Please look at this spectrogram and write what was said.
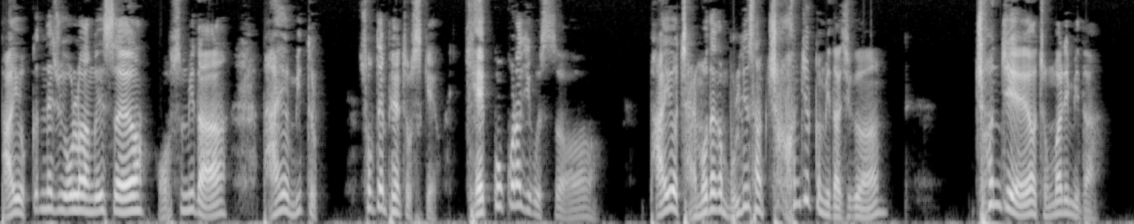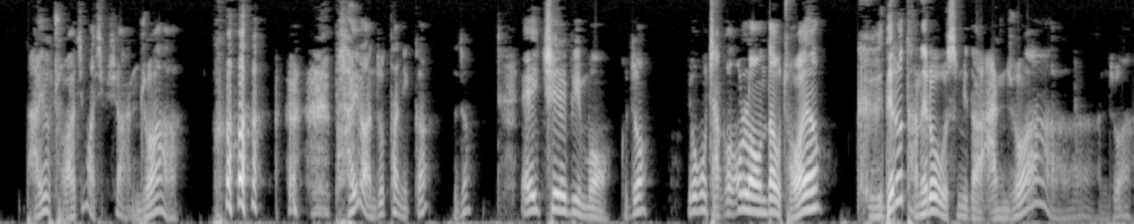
바이오 끝내주기 올라간 거 있어요? 없습니다. 바이오 밑으로 속된 표현 좀 쓸게요. 개 꼬꾸라지고 있어. 바이오 잘못해가 물린 사람 천질 겁니다 지금. 천지예요 정말입니다. 바이오 좋아하지 마십시오 안 좋아 바이오 안 좋다니까? 그죠? HLB 뭐 그죠? 요거 잠깐 올라온다고 좋아요? 그대로 다 내려오고 있습니다. 안 좋아. 안 좋아.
